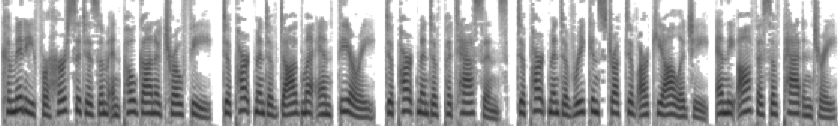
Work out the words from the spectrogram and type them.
Committee for Hirsutism and Pogonotrophy, Department of Dogma and Theory, Department of Patassins, Department of Reconstructive Archaeology, and the Office of Patentry.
